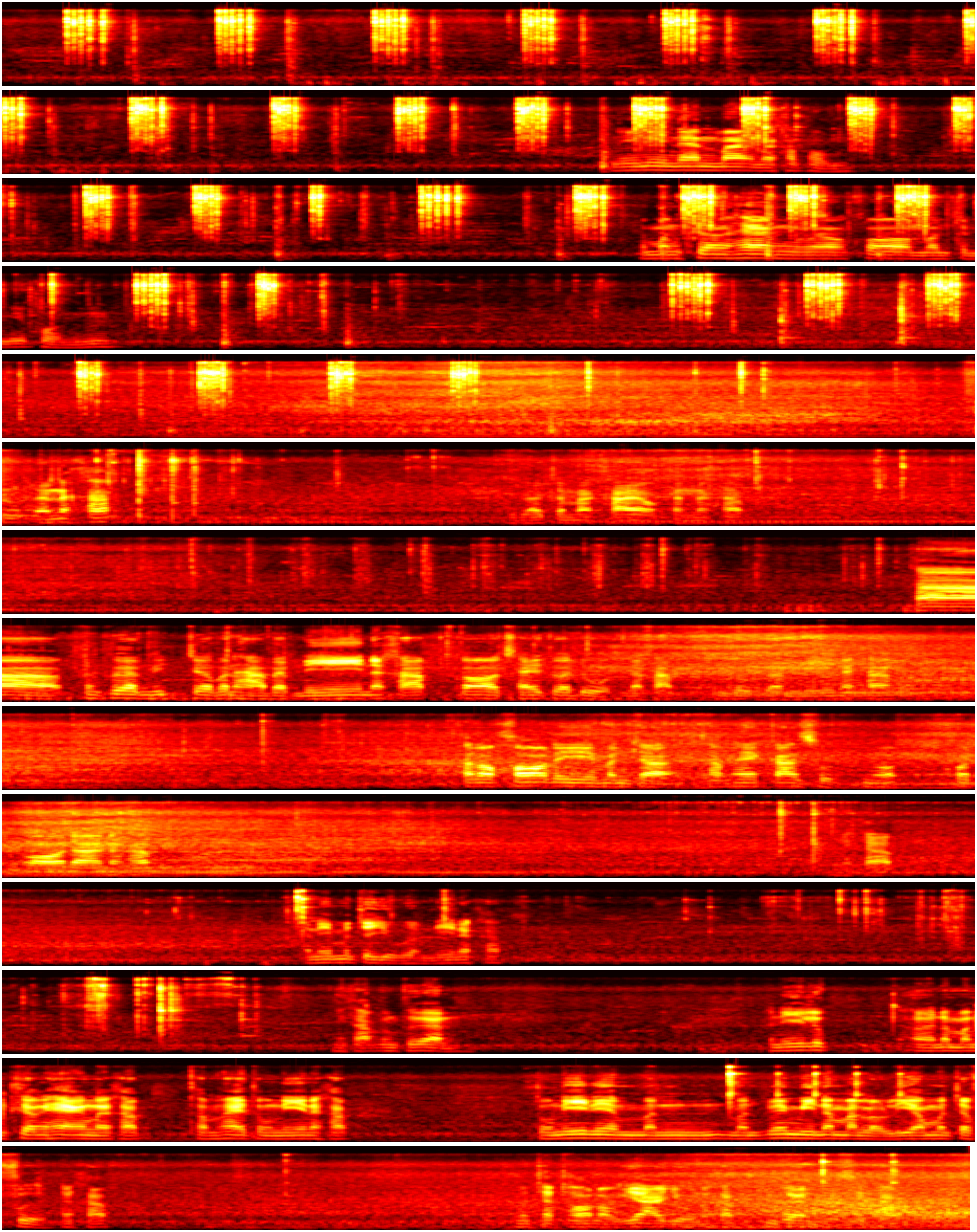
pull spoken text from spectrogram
นี่นี่แน่นมากนะครับผมน้ำมันเครื่องแห้งแล้วก็มันจะมีผลหลุดแล้วนะครับ เดี๋ยวเราจะมาคลายออกกันนะครับถ้าเพื่อนๆเจอปัญหาแบบนี้นะครับ ก็ใช้ตัวดูดนะครับดูดแบบนี้นะครับ ถ้าเราเคาะนี่มันจะทำให้ก้านสุดงดคดงอได้นะครับนะครับ อันนี้มันจะอยู่แบบนี้นะครับนี่ครับเพื่อนๆ อันนี้ลูกน้ำมันเครื่องแห้งนะครับทำให้ตรงนี้นะครับ ตรงนี้เนี่ยมันมันไม่มีน้ำมันหล่อเลี้ยงมันจะฝืดนะครับ มันจะทอนออกยากอยู่นะครับ เพื่อนๆดูสิครับ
